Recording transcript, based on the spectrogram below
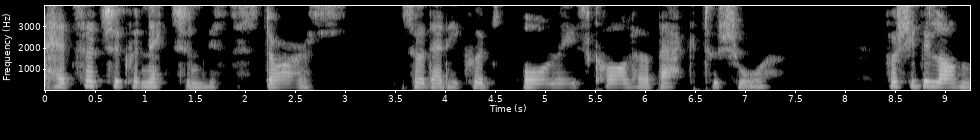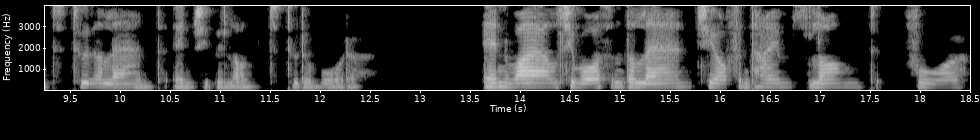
had such a connection with the stars so that he could always call her back to shore. For she belonged to the land and she belonged to the water. And while she was on the land, she oftentimes longed for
